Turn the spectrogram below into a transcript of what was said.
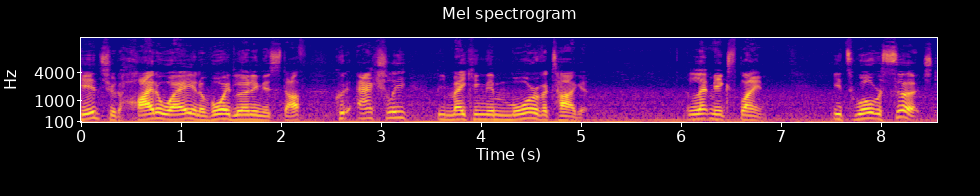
kids should hide away and avoid learning this stuff could actually be making them more of a target. Let me explain. It's well researched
